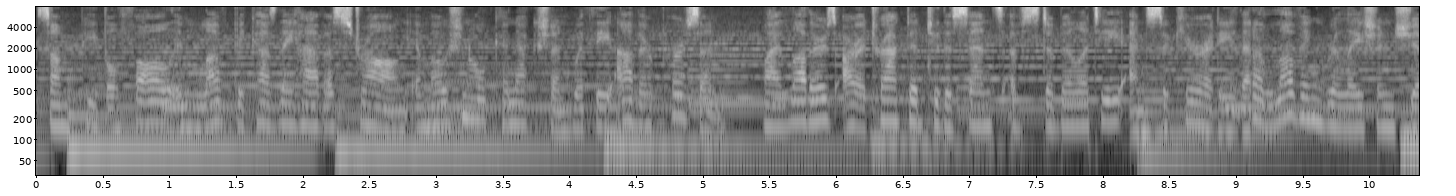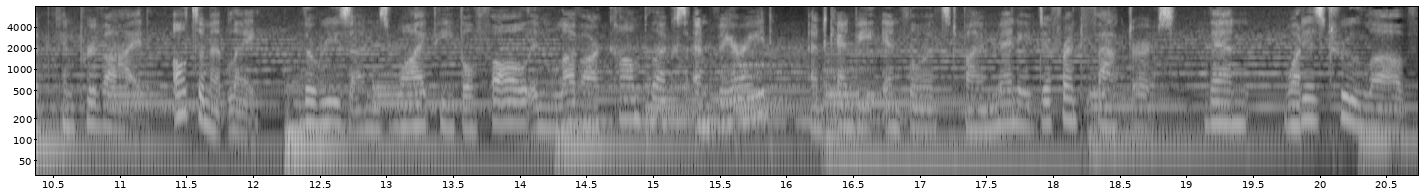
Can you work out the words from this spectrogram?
Some people fall in love because they have a strong emotional connection with the other person, while others are attracted to the sense of stability and security that a loving relationship can provide. Ultimately, the reasons why people fall in love are complex and varied, and can be influenced by many different factors. Then, what is true love?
